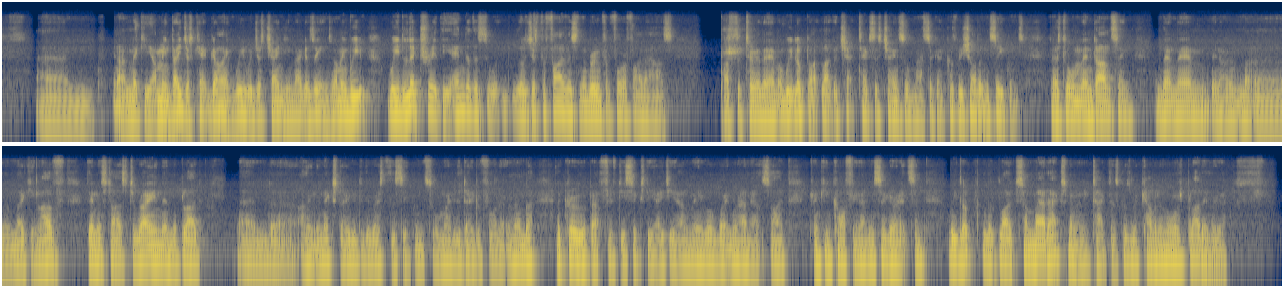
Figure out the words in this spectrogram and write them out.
And you know, Mickey, I mean, they just kept going. We were just changing magazines. I mean, we we literally at the end of this, there was just the five of us in the room for four or five hours, plus the two of them, and we looked like like the Texas Chainsaw Massacre because we shot it in sequence first of all, and then dancing, and then them, you know, uh, making love. Then it starts to rain, then the blood. And uh, I think the next day we did the rest of the sequence, or maybe the day before, I don't remember. The crew, about 50, 60, 80 out of me, were all waiting around outside, drinking coffee and having cigarettes. And we looked, looked like some mad axeman had attacked us because we were covered in all this blood everywhere.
